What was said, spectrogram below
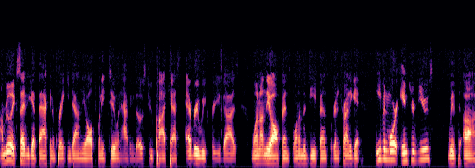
I'm really excited to get back into breaking down the All 22 and having those two podcasts every week for you guys. One on the offense, one on the defense. We're going to try to get even more interviews with, uh,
